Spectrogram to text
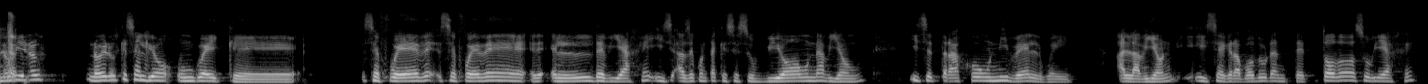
¿No vieron, ¿No vieron que salió un güey que se fue de, se fue de, él de viaje y hace cuenta que se subió a un avión y se trajo un nivel, güey, al avión y se grabó durante todo su viaje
